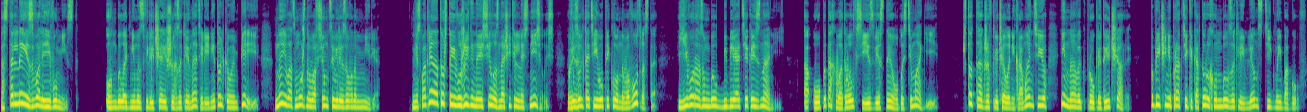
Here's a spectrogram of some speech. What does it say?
Остальные звали его Мист. Он был одним из величайших заклинателей не только в Империи, но и, возможно, во всем цивилизованном мире. Несмотря на то, что его жизненная сила значительно снизилась, в результате его преклонного возраста, его разум был библиотекой знаний, а опыт охватывал все известные области магии, что также включало некромантию и навык проклятые чары, по причине практики которых он был заклеймлен стигмой богов.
